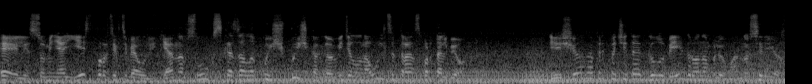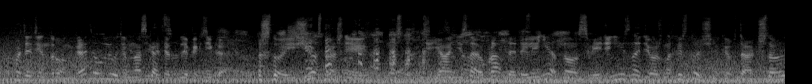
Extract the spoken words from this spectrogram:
Элис, у меня есть против тебя улики. Она вслух сказала пыщ-пыщ, когда увидела на улице транспорт Альбион. Еще она предпочитает голубей дроном Блюма. Ну серьезно, хоть один дрон гадил людям на скатерть для пикника. Что еще страшнее? Ну слушайте, я не знаю, правда это или нет, но сведения из надежных источников. Так что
